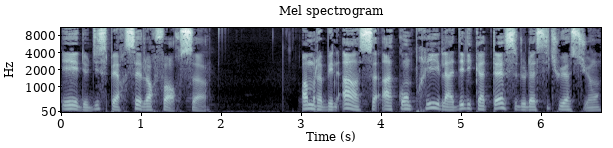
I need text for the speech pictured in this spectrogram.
et de disperser leurs forces. Amr bin As a compris la délicatesse de la situation.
